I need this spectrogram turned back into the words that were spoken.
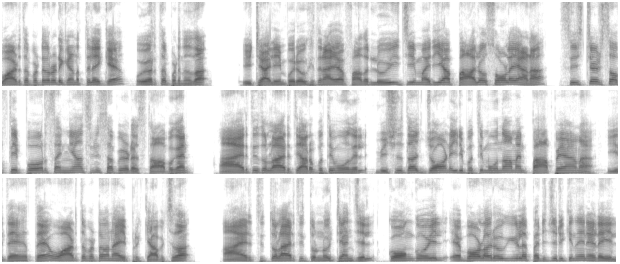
വാഴ്ത്തപ്പെട്ടവരുടെ ഗണത്തിലേക്ക് ഉയർത്തപ്പെടുന്നത്. ഇറ്റാലിയൻ പുരോഹിതനായ ഫാദർ ലൂയിജി മരിയ പാലോസോളയാണ് സിസ്റ്റേഴ്സ് ഓഫ് ദി പോർ സന്യാസിനി സഭയുടെ സ്ഥാപകൻ. ആയിരത്തി തൊള്ളായിരത്തി അറുപത്തി മൂന്നിൽ വിശുദ്ധ ജോൺ ഇരുപത്തിമൂന്നാമൻ പാപ്പയാണ് ഇദ്ദേഹത്തെ വാഴ്ത്തപ്പെട്ടവനായി പ്രഖ്യാപിച്ചത്. ആയിരത്തി തൊള്ളായിരത്തി തൊണ്ണൂറ്റിയഞ്ചിൽ കോങ്കോയിൽ എബോള രോഗികളെ പരിചരിക്കുന്നതിനിടയിൽ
